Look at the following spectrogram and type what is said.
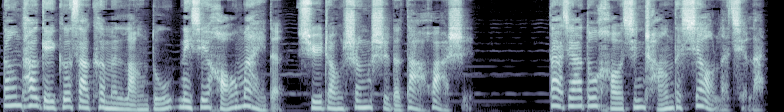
当他给哥萨克们朗读那些豪迈的、虚张声势的大话时，大家都好心肠地笑了起来。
